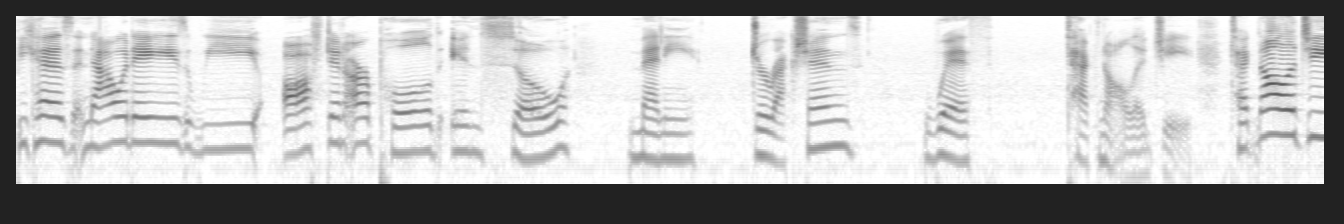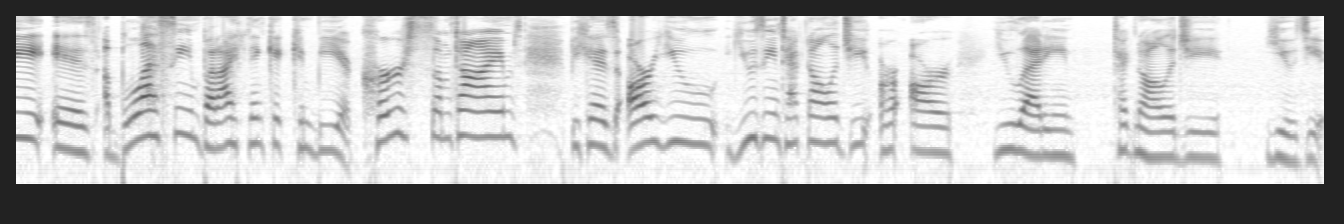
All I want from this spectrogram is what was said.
Because nowadays we often are pulled in so many directions with technology. Technology is a blessing, but I think it can be a curse sometimes because are you using technology or are you letting technology use you.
